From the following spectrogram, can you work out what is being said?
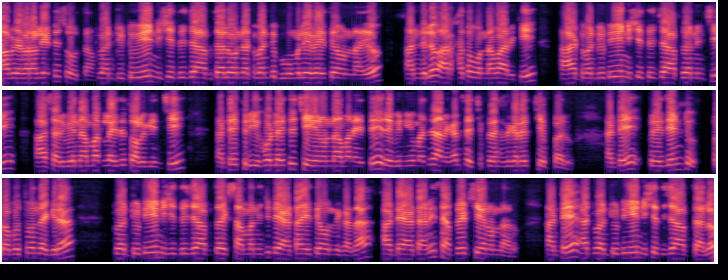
ఆ వివరాలు ఏంటో చూద్దాం. ట్వంటీ టూ ఏ నిషిద్ధ జాబితాలో ఉన్నటువంటి భూములు ఏవైతే ఉన్నాయో అందులో అర్హత ఉన్న వారికి ఆ ట్వంటీ టూ ఏ నిషిద్ధ జాబితా నుంచి ఆ సర్వే నెంబర్లు అయితే తొలగించి అంటే ఫ్రీ హోల్డ్ అయితే చేయనున్నామని అయితే రెవెన్యూ మంత్రి అనగానే సత్యప్రసాద్ గారు అయితే చెప్పారు. అంటే ప్రజెంట్ ప్రభుత్వం దగ్గర ట్వంటీ టూ ఏ నిషిద్ధ జాబితాకి సంబంధించి డేటా అయితే ఉంది కదా ఆ డేటాని సెపరేట్ చేయనున్నారు. అంటే ఆ ట్వంటీ టూ ఏ నిషిద్ధ జాబితాలో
